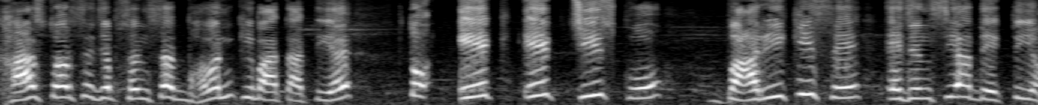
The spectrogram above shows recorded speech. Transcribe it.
खासतौर से जब संसद भवन की बात आती है तो एक एक चीज़ को बारीकी से एजेंसियाँ देखती हैं।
